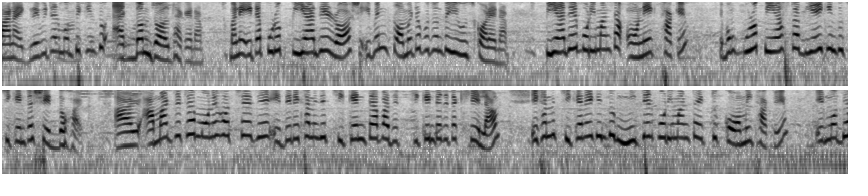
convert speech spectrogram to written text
বানায়, গ্রেভিটার মধ্যে কিন্তু একদম জল থাকে না। মানে এটা পুরো পেঁয়াজের রস ইভেন টমেটো পর্যন্ত ইউজ করে না। পেঁয়াজের পরিমাণটা অনেক থাকে এবং পুরো পেঁয়াজটা দিয়েই কিন্তু চিকেনটা সেদ্ধ হয়। আর আমার যেটা মনে হচ্ছে যে এদের এখানে যে চিকেনটা বা যে চিকেনটা যেটা খেলাম, এখানে চিকেনের কিন্তু মিটের পরিমাণটা একটু কমই থাকে। এর মধ্যে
